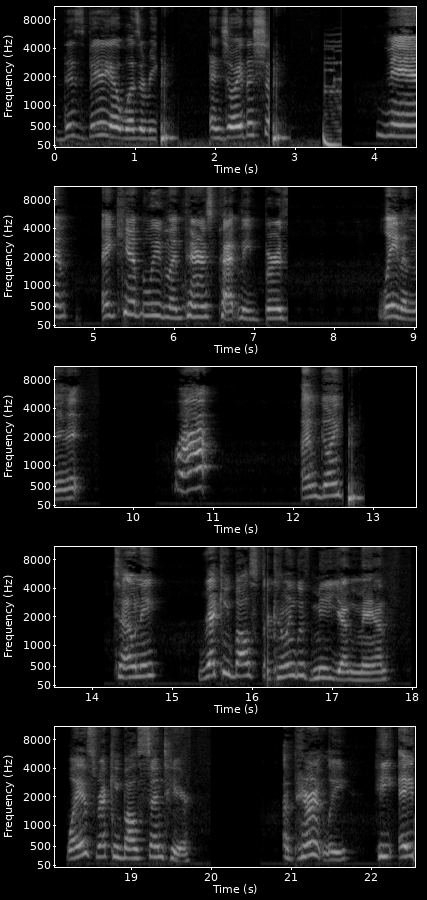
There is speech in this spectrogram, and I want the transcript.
This video was a re- Enjoy the show. Man, I can't believe my parents packed me birds. Wait a minute. I'm going. Tony, Wrecking Ball's are coming with me, young man. Why is Wrecking Ball sent here? Apparently, he ate.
